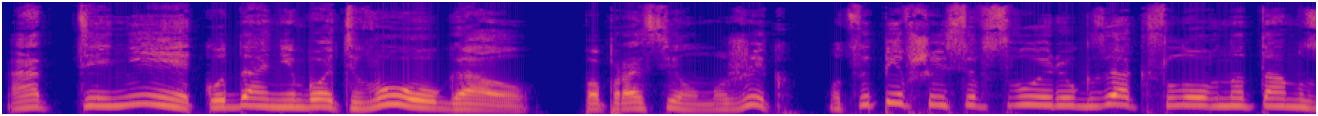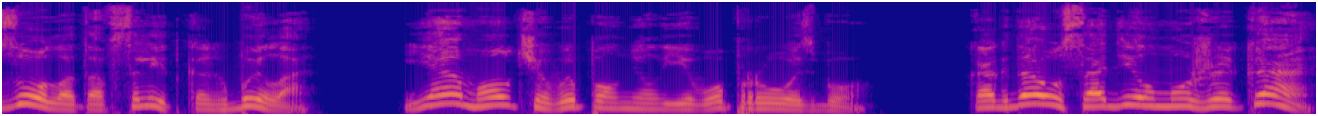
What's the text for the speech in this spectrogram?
«Оттяни куда-нибудь в угол!» — попросил мужик, уцепившийся в свой рюкзак, словно там золото в слитках было. Я молча выполнил его просьбу. Когда усадил мужика,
